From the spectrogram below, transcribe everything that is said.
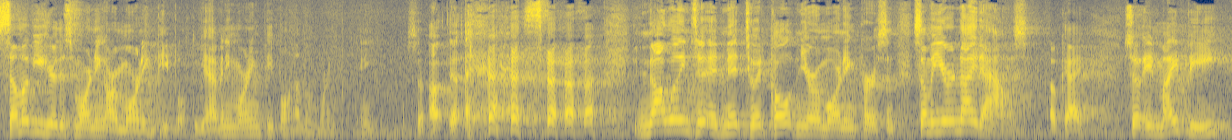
Some of you here this morning are morning people. Do we have any morning people? I'm a morning? So, uh, not willing to admit to it, Colton, you're a morning person. Some of you are night owls, okay? So it might be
